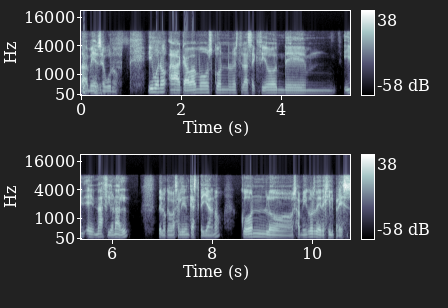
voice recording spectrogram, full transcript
También, seguro. Y bueno, acabamos con nuestra sección de mm, eh, nacional, de lo que va a salir en castellano, con los amigos de, Hill Press.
